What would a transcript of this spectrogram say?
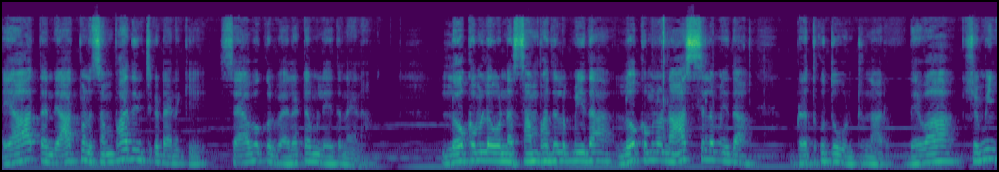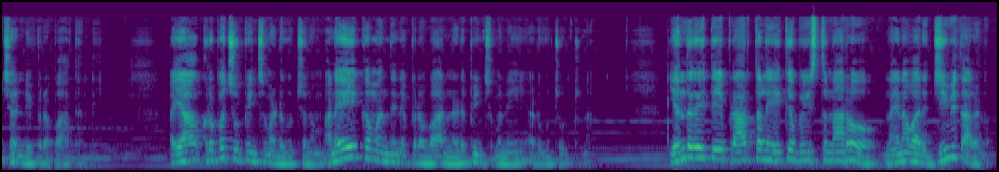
అయా తండ్రి ఆత్మలు సంపాదించడానికి సేవకులు వెళ్ళటం లేదు నైనా లోకంలో ఉన్న సంపదల మీద లోకంలో ఉన్న ఆస్తుల మీద బ్రతుకుతూ ఉంటున్నారు. దేవా క్షమించండి ప్రభా తండ్రి. అయా కృప చూపించమని అడుగుచున్నాం. అనేక మందిని ప్రభా నడిపించమని అడుగుచుంటున్నాం. ఎందరైతే ఈ ప్రార్థనలు ఏకీభవిస్తున్నారో నైనా వారి జీవితాలను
